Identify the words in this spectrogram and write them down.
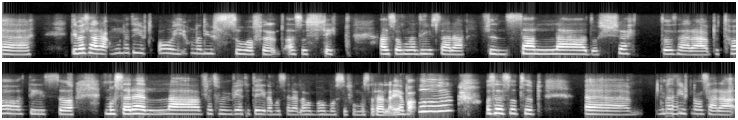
uh, det var så här, hon hade gjort, oj, hon hade gjort så fint. Alltså shit. Alltså hon hade gjort så här fin sallad och kött och så här potatis och mozzarella för att hon vet att jag gillar mozzarella. Hon bara hon måste få mozzarella. Jag bara åh! Och sen så typ eh, hon hade gjort någon så här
